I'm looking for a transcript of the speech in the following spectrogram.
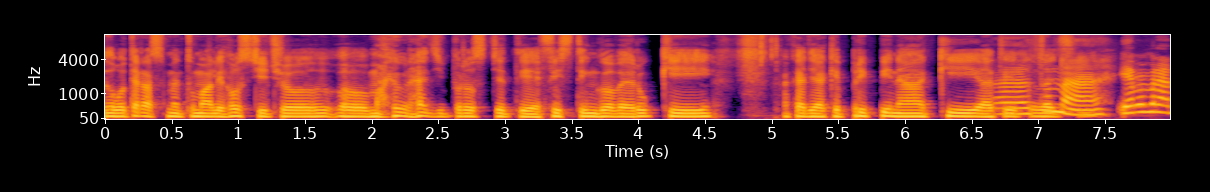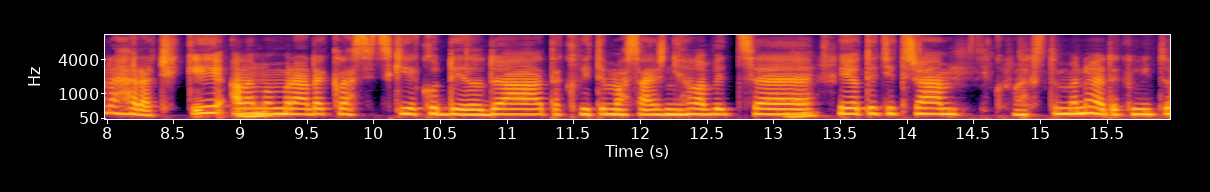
Lebo teraz sme tu mali hosti, čo uh, majú radi proste tie fistingové ruky, a nejaké pripináky a A tieto to veci. ne. Já mám ráda hračky, ale Mhm. mám ráda klasický jako dilda, takový ty masážní hlavice. Mhm. Jo, teď je třeba, kurva, jak se to jmenuje, takový to,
